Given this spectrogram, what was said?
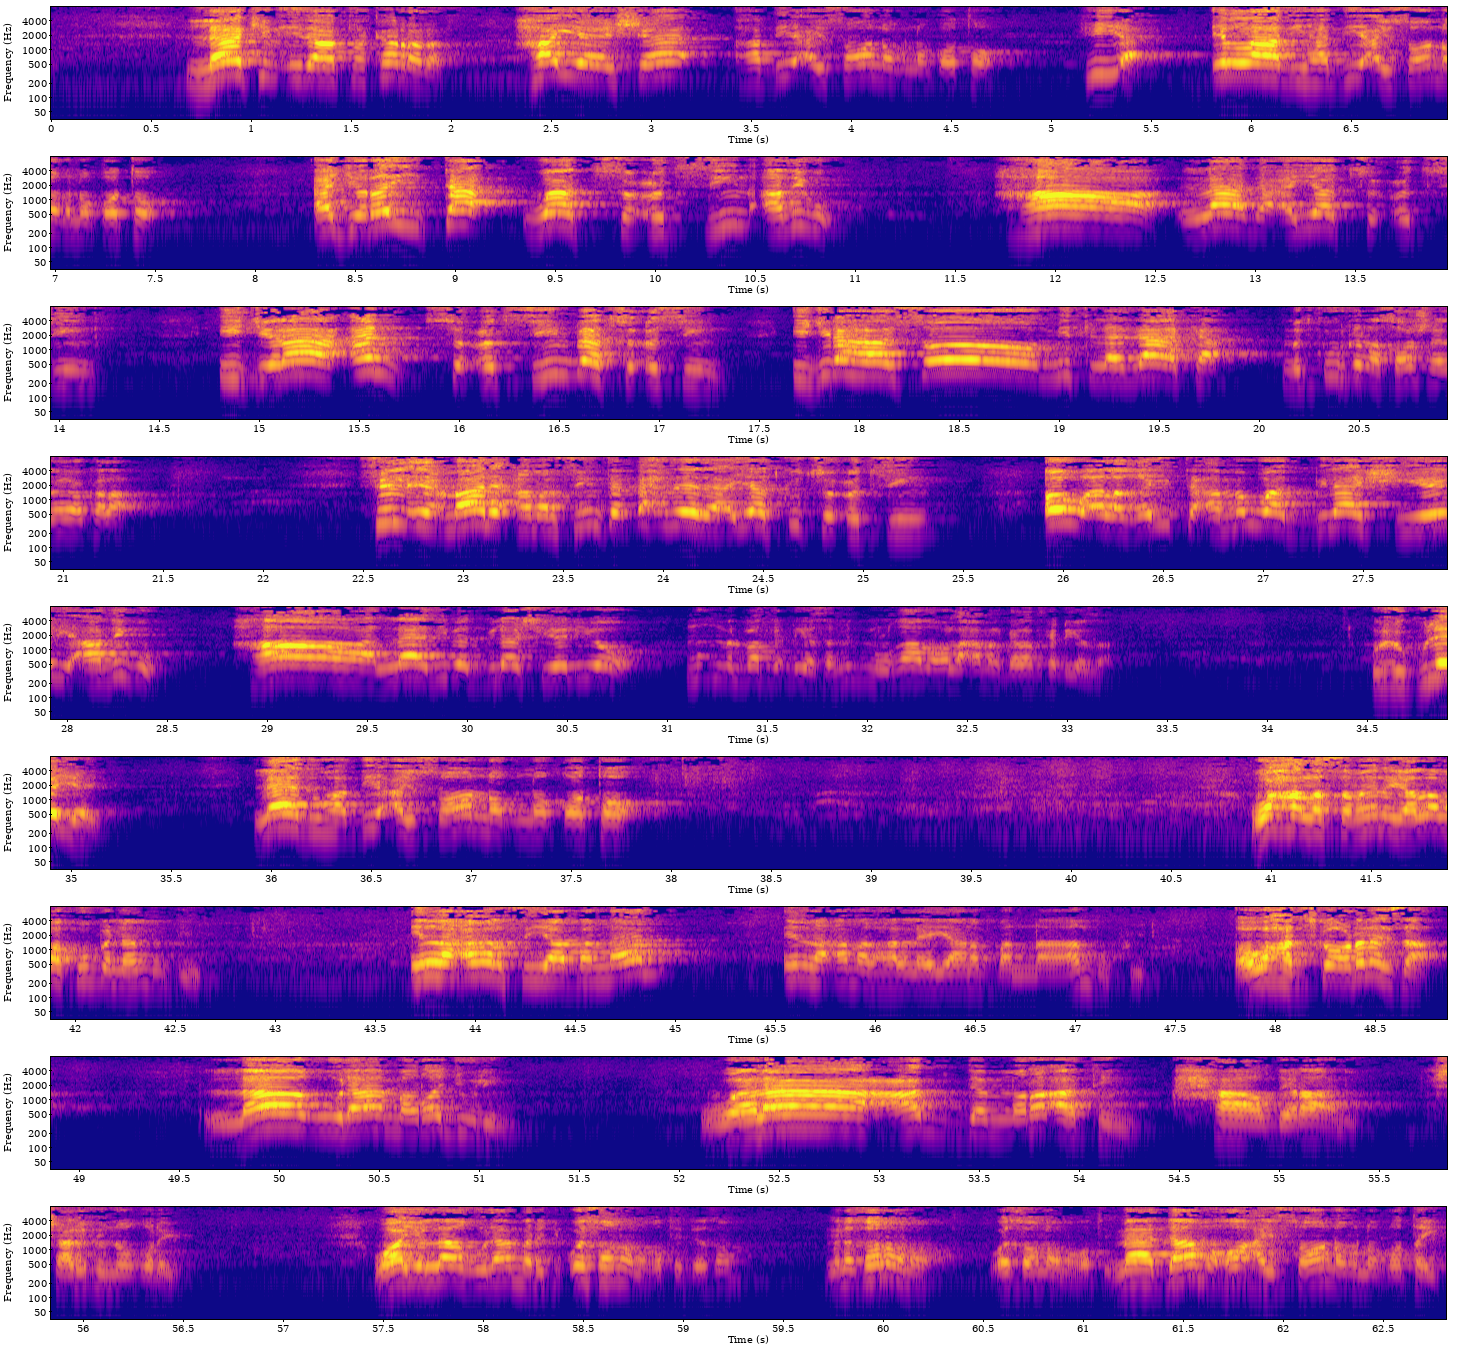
laakiin idaa takararat ha yeeshee haddii ay soo noqnoqoto hiya ilaadii haddii ay soo noqnoqoto ajrayta waad socodsiin adigu haa laada ayaad socodsiin. Ijraa'an socodsiin baad socodsiin. Ijrahaasoo mithla daka madkuurkana soo sheegay oo kalea fil icmaali camalsiinta dhexdeeda ayaad ku socodsiin. Ow alkayta ama waad bilaash yeeli adigu. Ha laadii baad bilaash yeeliyo muhmil baad ka dhigaysaa mid mulqaada oo la camal galaad ka dhigaysaa. Wuxuu ku leeyahay laadu haddii ay soo noqnoqoto waxaa la samaynaya laba kuu banaan buu ku in la camal siiyaa banaan in la camal halleeyaana banaan buu ku oo waxaad iska odhanaysaa? Laa gulaama rajulin walaa cabda mra'atin xaadiraani. Shaarixu inoo qorayo waayo laa ulaama rajul way soo noqnoqotay de soo. Soo noqnoqo way soo noqnoqotay. Maadaama oo ay soo noqnoqotay.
